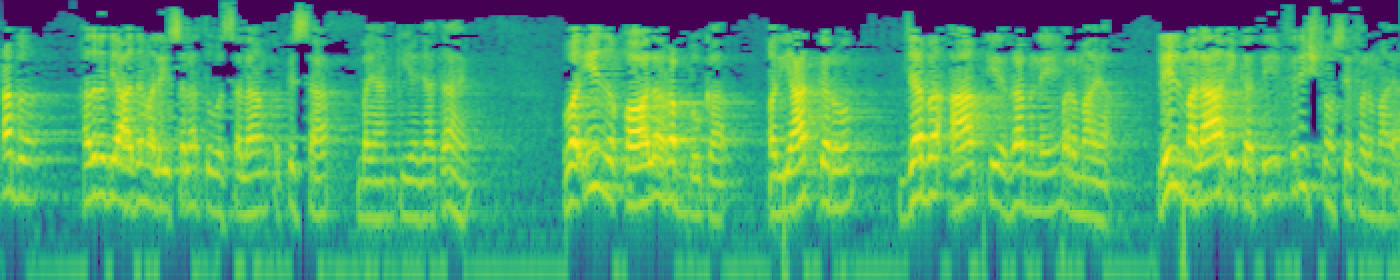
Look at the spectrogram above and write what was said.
اب حضرت آدم علیہ السلاۃ والسلام کا قصہ بیان کیا جاتا ہے۔ وہ عید قول رب کا اور یاد کرو، جب آپ کے رب نے فرمایا لل ملا فرشتوں سے فرمایا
